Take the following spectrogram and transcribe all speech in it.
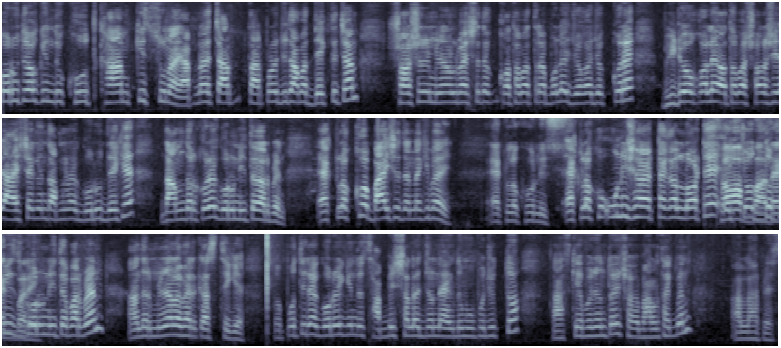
গরুতেও কিন্তু খুদ খাম কিচ্ছু নাই। আপনারা চার তারপরে যদি আবার দেখতে চান সরাসরি মৃণাল ভাইয়ের সাথে কথাবার্তা বলে যোগাযোগ করে ভিডিও কলে অথবা সরাসরি আইসা কিন্তু আপনারা গরু দেখে দাম দর করে গরু নিতে পারবেন। এক লক্ষ বাইশ হাজার নাকি ভাই? এক লক্ষ উনিশ। এক লক্ষ উনিশ হাজার টাকা লটে চোদ্দ পিস গরু নিতে পারবেন আমাদের মৃণাল ভাইয়ের কাছ থেকে। তো প্রতিটা গরুই কিন্তু ছাব্বিশ সালের জন্য একদম উপযুক্ত। আজকে পর্যন্তই সবাই ভালো থাকবেন। আল্লাহ হাফেজ।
